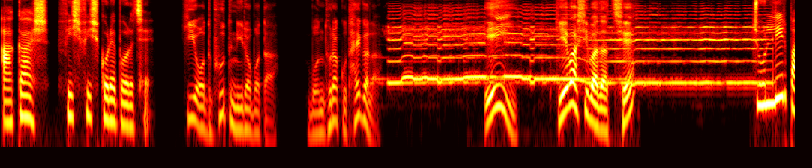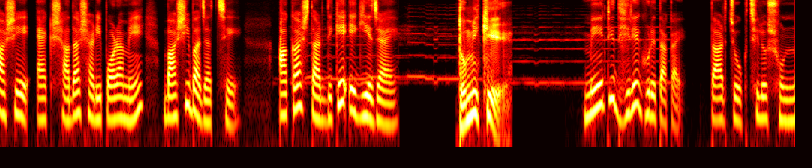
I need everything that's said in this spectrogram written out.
আকাশ ফিসফিস করে পড়েছে। কি অদ্ভুত নীরবতা। বন্ধুরা কোথায় গেল? এই কে বাসি বাজাচ্ছে? চুল্লির পাশে এক সাদা শাড়ি পরা মেয়ে বাঁশি বাজাচ্ছে। আকাশ তার দিকে এগিয়ে যায়। তুমি কে? মেয়েটি ধীরে ঘুরে তাকায়। তার চোখ ছিল শূন্য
